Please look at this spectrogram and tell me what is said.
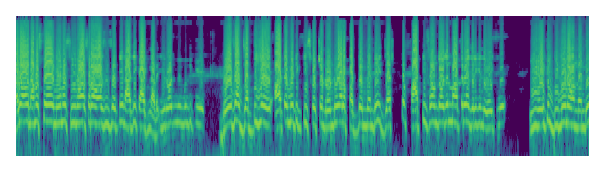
హలో నమస్తే. నేను శ్రీనివాసరావు వాసన్ శెట్టి నాది కాకినాడ. ఈ రోజు మీ ముందుకి బ్రేజా జడ్డీఏ ఆటోమేటిక్ తీసుకొచ్చాను రెండు వేల పద్దెనిమిది అండి. జస్ట్ ఫార్టీ సెవెన్ థౌసండ్ మాత్రమే తిరిగింది వెహికల్. ఈ వెహికల్ ఢిల్లీలో ఉందండి.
